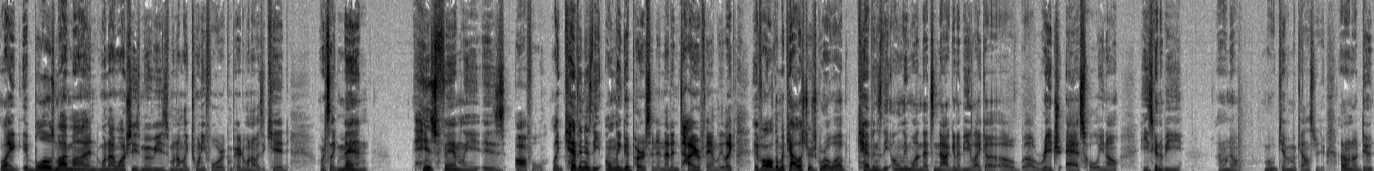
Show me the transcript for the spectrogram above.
Like it blows my mind when I watch these movies when I'm like 24 compared to when I was a kid, where it's like, man his family is awful. Like Kevin is the only good person in that entire family. Like if all the McAllisters grow up, Kevin's the only one that's not gonna be like a, a, a rich asshole. You know, he's gonna be. I don't know. What would Kevin McAllister do? I don't know, dude.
